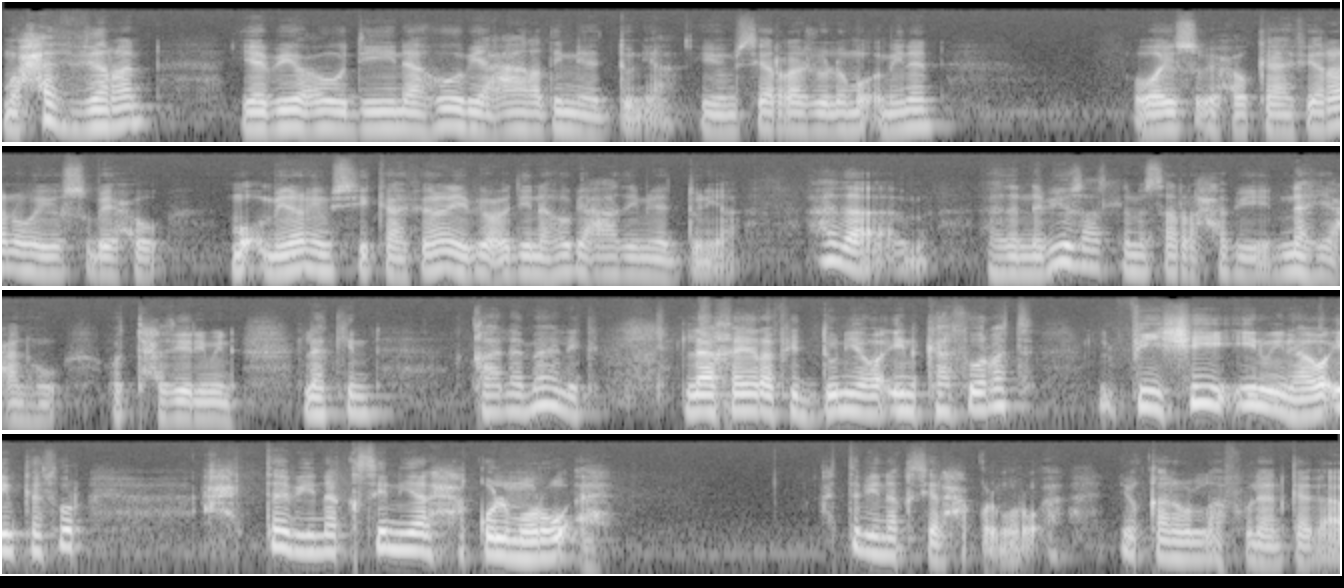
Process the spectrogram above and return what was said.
محذرا يبيع دينه بعارض من الدنيا. يمسي الرجل مؤمنا ويصبح كافرا ويصبح مؤمنا ويمسي كافرا يبيع دينه بعارض من الدنيا. هذا هذا النبي صلى الله عليه وسلم صرح بالنهي عنه والتحذير منه. لكن قال مالك لا خير في الدنيا وإن كثرت في شيء منها وإن كثر حتى بنقص يلحق المروءة. حتى بنقص يلحق المروءة. يقال والله فلان كذا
